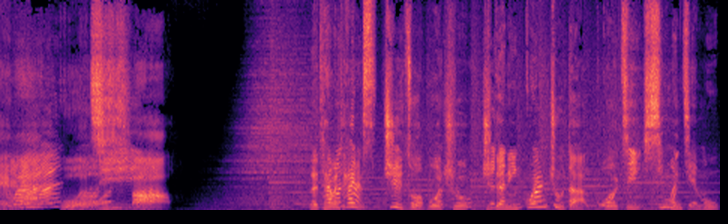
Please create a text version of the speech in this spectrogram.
台湾国际报，The Taiwan Times 制作播出，值得您关注的国际新闻节目。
